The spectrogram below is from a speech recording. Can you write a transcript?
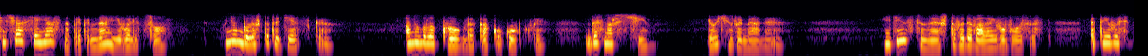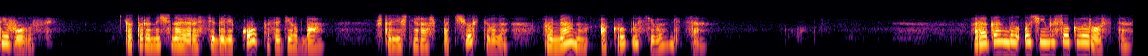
Сейчас я ясно припоминаю его лицо. В нем было что-то детское. Оно было круглое, как у куклы, без морщин и очень румяное. Единственное, что выдавало его возраст, это его седые волосы, которые начинали расти далеко позади лба, что лишний раз подчеркивало румяную округлость его лица. Роган был очень высокого роста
